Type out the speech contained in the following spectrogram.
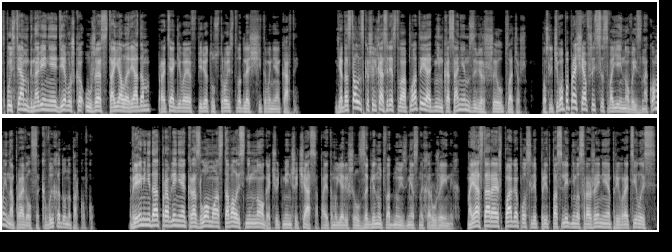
Спустя мгновение девушка уже стояла рядом, протягивая вперед устройство для считывания карты. Я достал из кошелька средства оплаты и одним касанием завершил платеж. После чего, попрощавшись со своей новой знакомой, направился к выходу на парковку. Времени до отправления к разлому оставалось немного, чуть меньше часа, поэтому я решил заглянуть в одну из местных оружейных. Моя старая шпага после предпоследнего сражения превратилась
